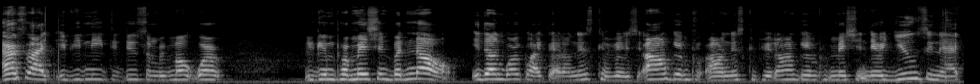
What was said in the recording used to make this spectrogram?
That's like if you need to do some remote work, you give them permission, but no, it doesn't work like that on this convention. I don't give them on this computer. I don't give them permission. They're using that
